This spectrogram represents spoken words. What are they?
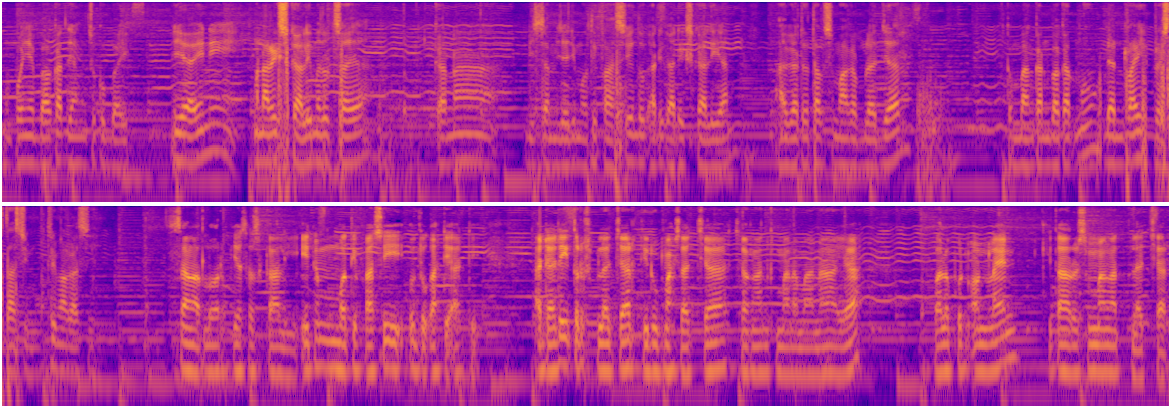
mempunyai bakat yang cukup baik. Ya ini menarik sekali menurut saya karena bisa menjadi motivasi untuk adik-adik sekalian agar tetap semangat belajar, kembangkan bakatmu dan raih prestasimu. Terima kasih. Sangat luar biasa sekali. Ini memotivasi untuk adik-adik. Adik-adik terus belajar di rumah saja, jangan ke mana-mana ya. Walaupun online, kita harus semangat belajar.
